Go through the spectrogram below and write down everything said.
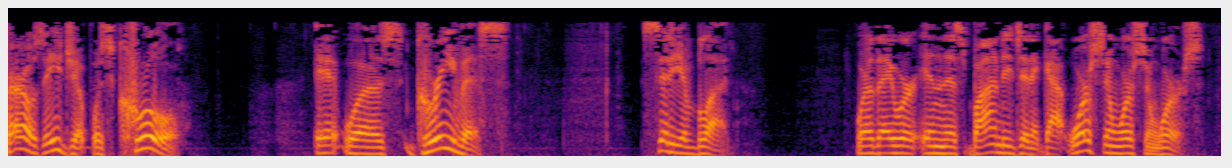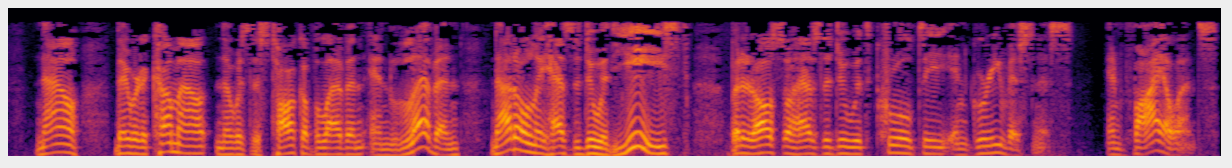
Pharaoh's Egypt was cruel. It was grievous. City of blood. Where they were in this bondage and it got worse and worse and worse. Now they were to come out and there was this talk of leaven and leaven not only has to do with yeast, but it also has to do with cruelty and grievousness and violence.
